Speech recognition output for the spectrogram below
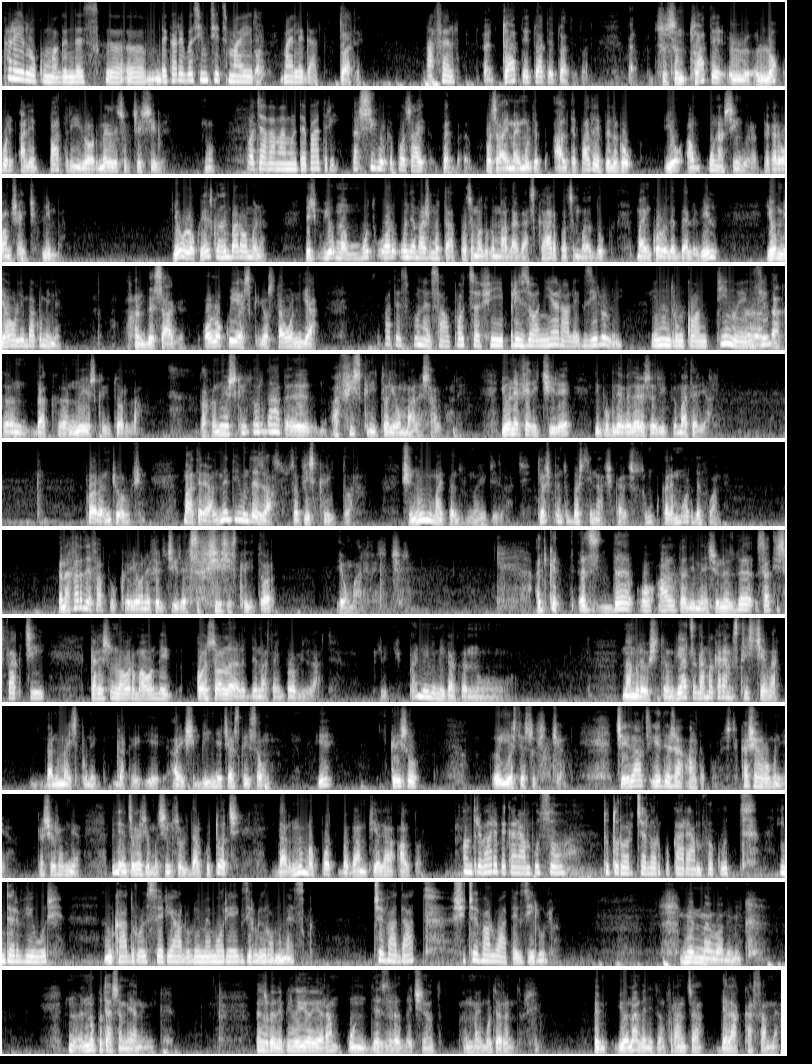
Care e locul, mă gândesc, uh, um, de care vă simțiți mai, toate. mai legat? Toate. La fel? Toate, toate, toate, toate. Sunt toate locuri ale patriilor mele succesive. Nu? Poți avea mai multe patrii? Dar sigur că poți să ai, poți să ai mai multe alte patrii, pentru că eu am una singură pe care o am și aici, limba. Eu locuiesc în limba română. Deci eu mă mut oriunde m-aș muta. Pot să mă duc în Madagascar, pot să mă duc mai încolo de Belleville. Eu îmi iau limba cu mine. De sagă. O locuiesc, eu stau în ea. Se poate spune sau pot să fii prizonier al exilului? Fiind într-un continuu exil? Dacă, dacă nu ești scriitor, da. Dacă nu ești scriitor, da. A fi scriitor e o mare salvare. E o nefericire din punct de vedere, să zic, material. Fără nicio rușine. Materialmente e un dezastru să fii scriitor. Și nu numai pentru noi exilați, chiar și pentru băștinași care, sunt, care mor de foame. În afară de faptul că e o nefericire să fii și scriitor, e o mare fericire. Adică îți dă o altă dimensiune, îți dă satisfacții care sunt la urma urmei consolări din asta improvizate. Zici, păi nu-i nimic că nu n-am reușit în viață, dar măcar am scris ceva. Dar nu mai spune dacă e, a ieșit bine ce a scris sau nu. E, scrisul este suficient. Ceilalți e deja altă poveste, ca și în România. Ca și în România. Bineînțeles, eu mă simt solidar cu toți, dar nu mă pot băga în pielea altor. O întrebare pe care am pus-o tuturor celor cu care am făcut interviuri în cadrul serialului Memoria exilului românesc. Ce v-a dat și ce v-a luat exilul? Mie nu mi-a luat nimic. Nu, nu putea să-mi ia nimic. Pentru că, de pildă, eu eram un dezrădăcinat în mai multe rânduri. Eu n-am venit în Franța de la casa mea.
